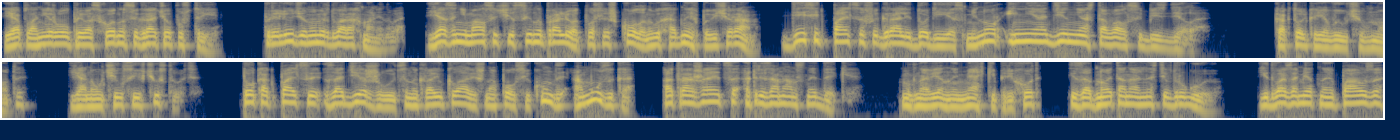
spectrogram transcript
Я планировал превосходно сыграть опус 3, прелюдию номер два Рахманинова. Я занимался часы напролет после школы на выходных по вечерам. Десять пальцев играли до диез минор, и ни один не оставался без дела. Как только я выучил ноты, я научился их чувствовать. То, как пальцы задерживаются на краю клавиш на полсекунды, а музыка отражается от резонансной деки. Мгновенный мягкий переход из одной тональности в другую едва заметная пауза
